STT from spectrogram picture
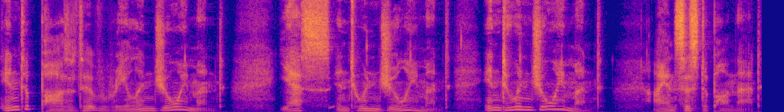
into positive, real enjoyment. Yes, into enjoyment, into enjoyment. I insist upon that.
